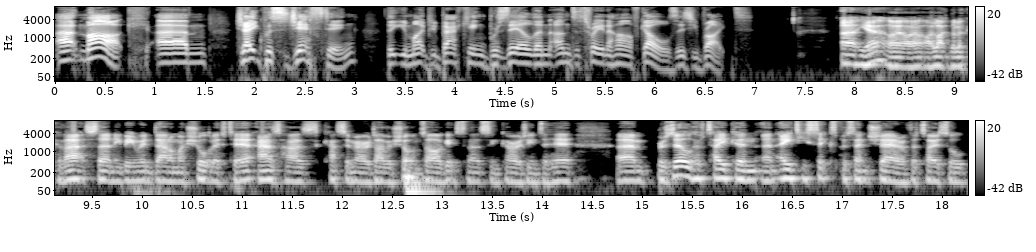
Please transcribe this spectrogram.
Uh, Mark, um, Jake was suggesting that you might be backing Brazil and under three and a half goals. Is he right? Uh, yeah, I, I, like the look of that. It's certainly been written down on my shortlist here, as has Casemiro to have a shot on target, so that's encouraging to hear. Um, Brazil have taken an 86% share of the total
